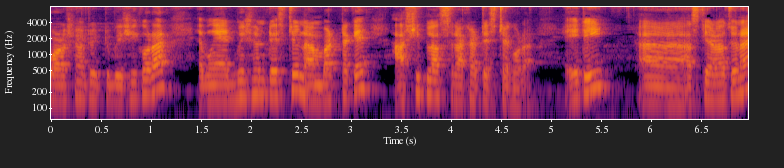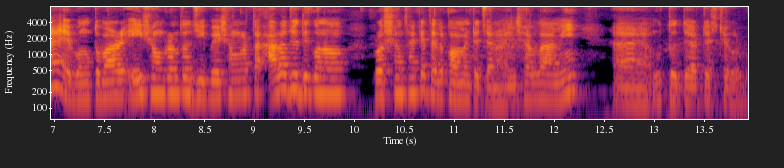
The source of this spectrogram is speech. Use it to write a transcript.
পড়াশোনাটা একটু বেশি করা এবং অ্যাডমিশন টেস্টে নাম্বারটাকে আশি প্লাস রাখার চেষ্টা করা। এটাই আজকের আলোচনায় এবং তোমার এই সংক্রান্ত জিপে সংক্রান্ত আরও যদি কোনো প্রশ্ন থাকে, তাহলে কমেন্টে জানাও। ইনশাল্লাহ আমি উত্তর দেওয়ার চেষ্টা করব।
